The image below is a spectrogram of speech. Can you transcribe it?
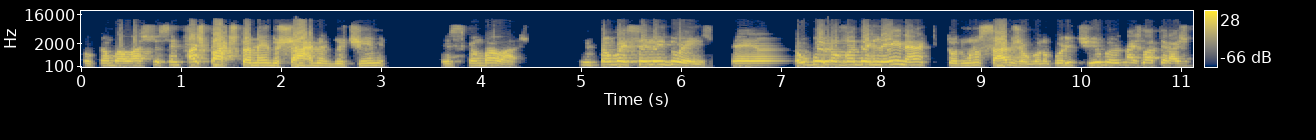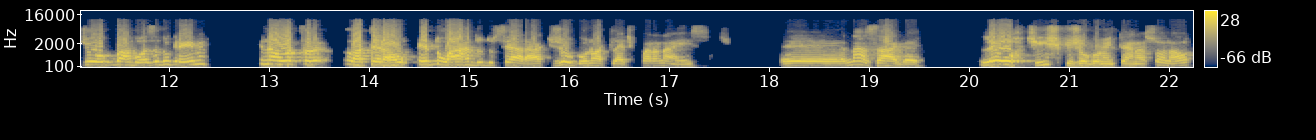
O cambalacho sempre faz parte também do charme do time, esse cambalacho. Então vai ser lei do ex. É, o goleiro Vanderlei, né, que todo mundo sabe, jogou no Curitiba, nas laterais Diogo Barbosa do Grêmio, e na outra lateral Eduardo do Ceará, que jogou no Atlético Paranaense. É, na zaga, Léo Ortiz, que jogou no Internacional,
